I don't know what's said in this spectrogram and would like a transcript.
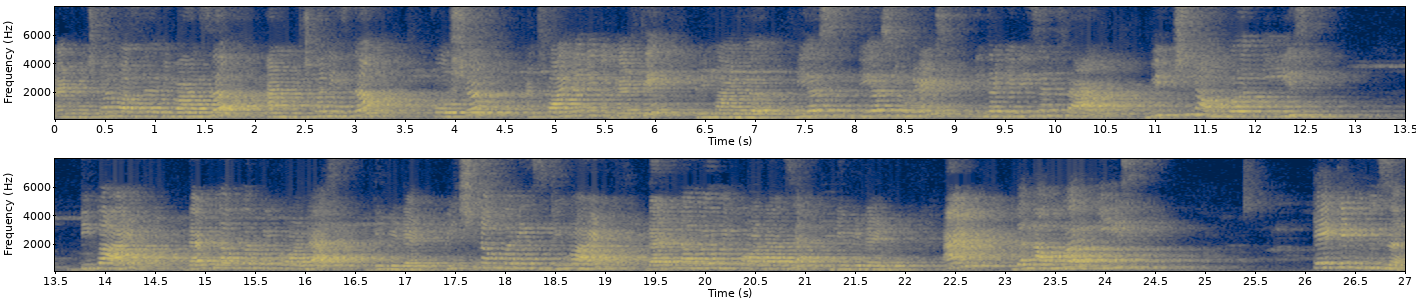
and which one was the divisor and which one is the quotient and finally we get the remainder. Dear, dear students, in the division fact, which number is divide, that number we call as dividend. Which number is divide, that number we call as a dividend. And the number is take a division.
